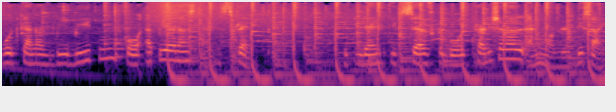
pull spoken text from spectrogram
wood cannot be beaten for appearance and strength. It lent itself to both traditional and modern design.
